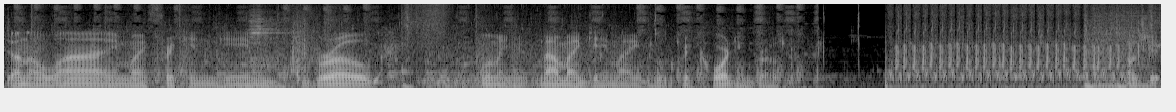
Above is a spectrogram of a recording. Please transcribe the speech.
don't know why my freaking game broke. Well, I mean, not my game, my recording broke. Oh shit.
